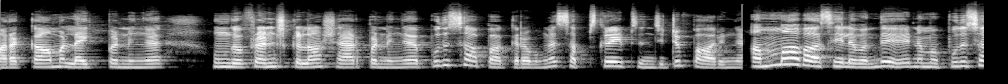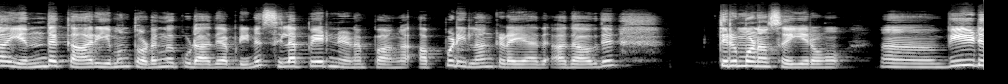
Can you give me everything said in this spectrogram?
மறக்காமல் லைக் பண்ணுங்கள் உங்கள் ஃப்ரெண்ட்ஸ்க்கெல்லாம் ஷேர் பண்ணுங்கள் புதுசாக பார்க்குறவங்க சப்ஸ்கிரைப் செஞ்சுட்டு பாருங்கள் அமாவாசையில் வந்து நம்ம புதுசாக எந்த காரியமும் தொடங்கக்கூடாது அப்படின்னு சில பேர் நினைப்பாங்க. அப்படிலாம் கிடையாது. அதாவது திருமணம் செய்கிறோம் வீடு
